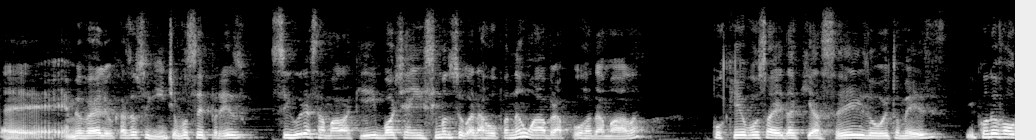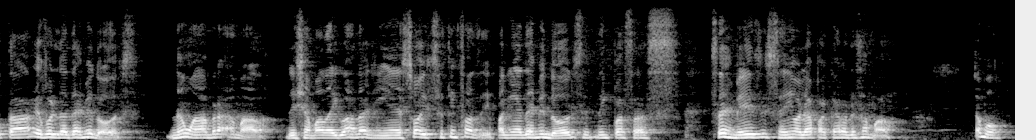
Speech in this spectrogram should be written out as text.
é, Meu velho, o caso é o seguinte: eu vou ser preso, segure essa mala aqui, bote aí em cima do seu guarda-roupa, não abra a porra da mala, porque eu vou sair daqui a seis ou oito meses, e quando eu voltar, eu vou lhe dar 10 mil dólares. Não abra a mala, deixa a mala aí guardadinha, é só isso que você tem que fazer. Para ganhar 10 mil dólares, você tem que passar seis meses sem olhar para a cara dessa mala. Tá bom.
